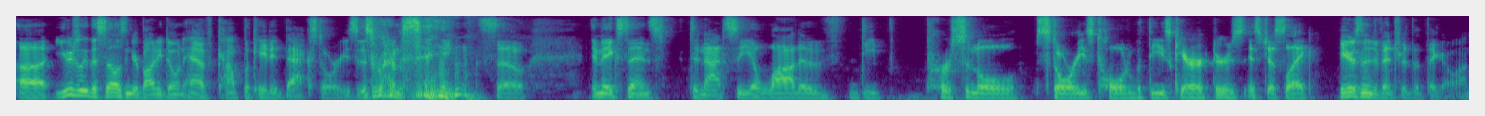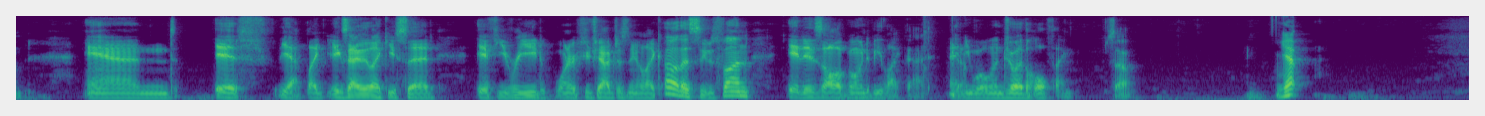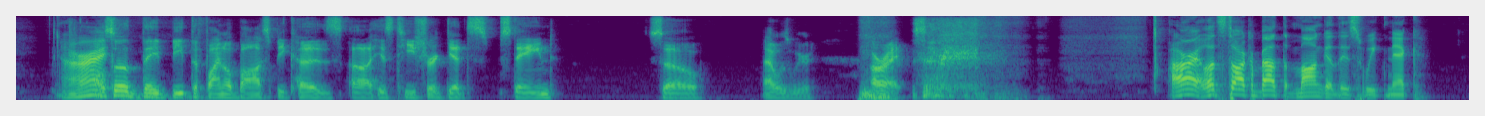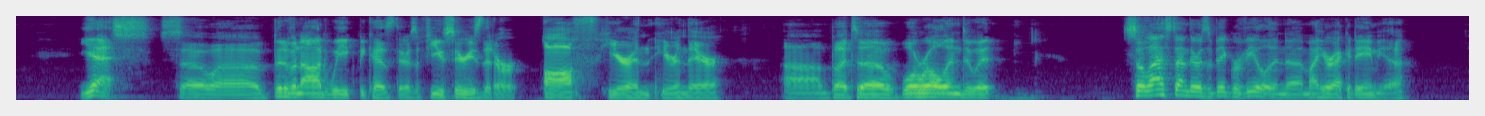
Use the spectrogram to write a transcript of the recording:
uh, usually, the cells in your body don't have complicated backstories, is what I'm saying. so it makes sense to not see a lot of deep personal stories told with these characters. It's just like here's an adventure that they go on, and if yeah, like exactly like you said, if you read one or two chapters and you're like, oh, that seems fun, it is all going to be like that, and yeah. you will enjoy the whole thing. So, yep. All right. Also, they beat the final boss because uh, his T-shirt gets stained. So that was weird. All right. So. All right. Let's talk about the manga this week, Nick. Yes. So a uh, bit of an odd week because there's a few series that are off here and here and there, uh, but uh, we'll roll into it. So last time there was a big reveal in uh, My Hero Academia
